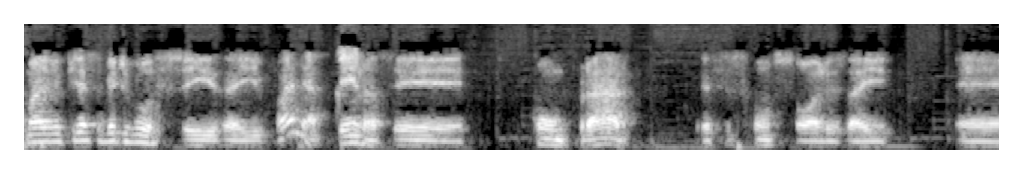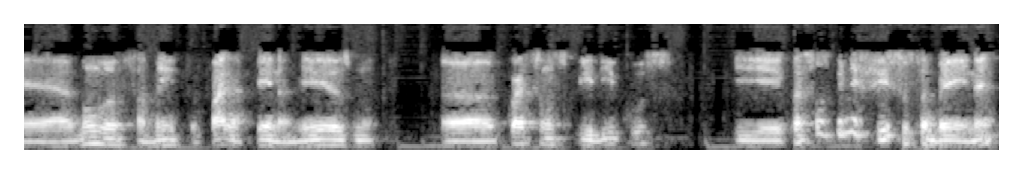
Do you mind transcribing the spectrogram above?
Mas eu queria saber de vocês aí, vale a pena você comprar esses consoles aí é, no lançamento? Vale a pena mesmo? Uh, quais são os perigos e quais são os benefícios também, né?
